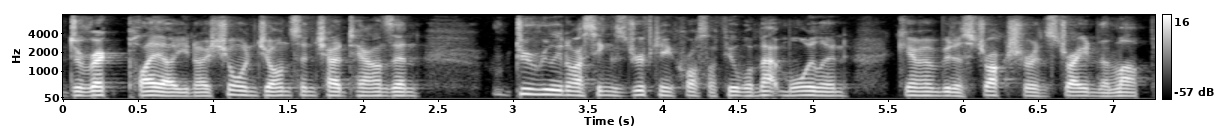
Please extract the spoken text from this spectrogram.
direct player. You know, Shaun Johnson, Chad Townsend do really nice things drifting across the field, but Matt Moylan gave them a bit of structure and straightened them up.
